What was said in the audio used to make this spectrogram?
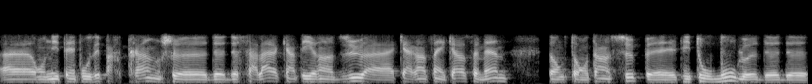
euh, on est imposé par tranche euh, de, salaire quand tu es rendu à 45 heures semaine. Donc, ton temps sup, euh, tu es au bout. Là, de,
